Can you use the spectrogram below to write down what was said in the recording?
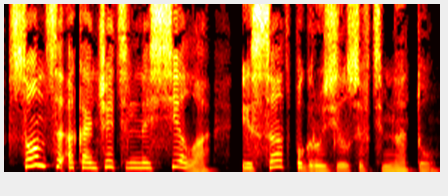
Солнце окончательно село, и сад погрузился в темноту.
